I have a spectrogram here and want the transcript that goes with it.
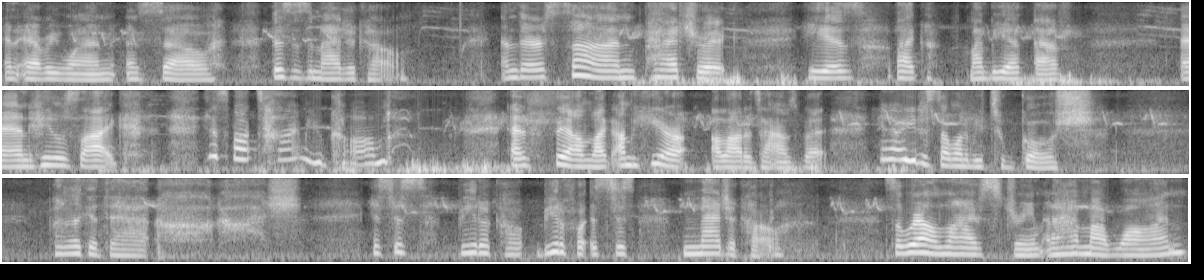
and everyone. And so this is magical. And their son, Patrick, he is like my BFF. And he was like, it's about time you come and film. Like I'm here a lot of times, but you know, you just don't want to be too gauche. But look at that. Oh, gosh. It's just beautiful. Beautiful. It's just magical. So we're on live stream and I have my wand.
